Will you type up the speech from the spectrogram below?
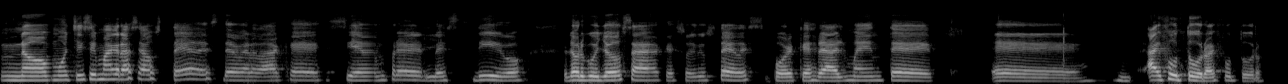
No, muchísimas gracias a ustedes. De verdad que siempre les digo lo orgullosa que soy de ustedes porque realmente eh, hay futuro, hay futuro.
